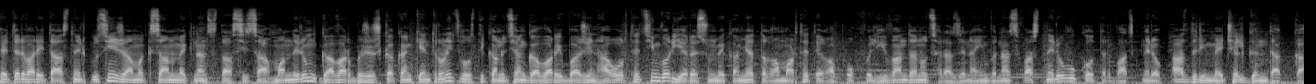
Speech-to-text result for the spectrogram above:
Փետրվարի 12-ին ժամը 21:10-ի սահմաններում Գավառ բժշկական կենտրոնից ոստիկանության Գավառի բաժին հաղորդեցին, որ 31-ամյա տղամարդ է տեղափոխվել հիվանդանոց հրազենային վնասվածքներով ու կոտրվածքներով։ Ազդրի մեջ էլ գնդակ կա։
